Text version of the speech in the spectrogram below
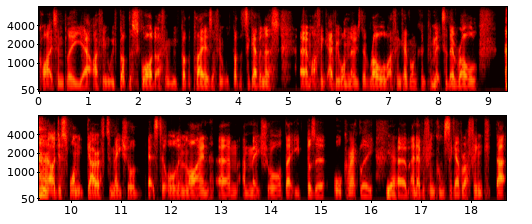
quite simply, yeah, I think we've got the squad. I think we've got the players. I think we've got the togetherness. Um, I think everyone knows their role. I think everyone can commit to their role. I just want Gareth to make sure gets it all in line um, and make sure that he does it all correctly. Yeah. Um, and everything comes together. I think that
